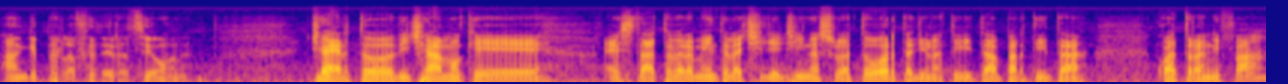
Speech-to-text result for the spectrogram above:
anche per la federazione. Certo, diciamo che è stata veramente la ciliegina sulla torta di un'attività partita quattro anni fa,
